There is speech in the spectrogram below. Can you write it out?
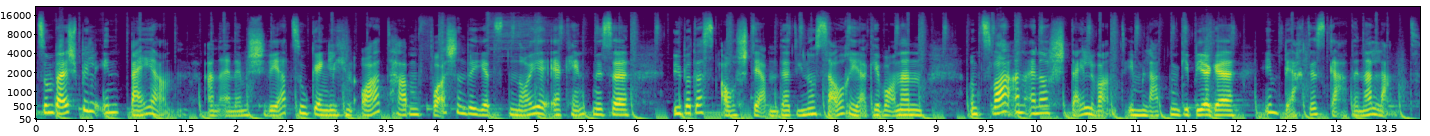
Zum Beispiel in Bayern. An einem schwer zugänglichen Ort haben Forschende jetzt neue Erkenntnisse über das Aussterben der Dinosaurier gewonnen. Und zwar an einer Steilwand im Lattengebirge im Berchtesgadener Land.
